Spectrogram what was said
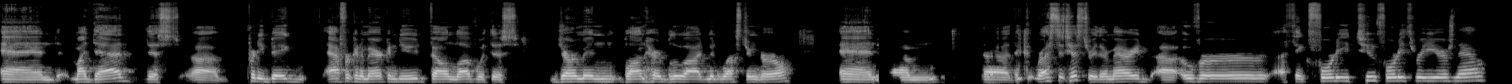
And my dad, this uh, pretty big African American dude, fell in love with this German, blonde haired, blue eyed Midwestern girl, and um, uh, the rest is history. They're married uh, over, I think, 42, 43 years now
